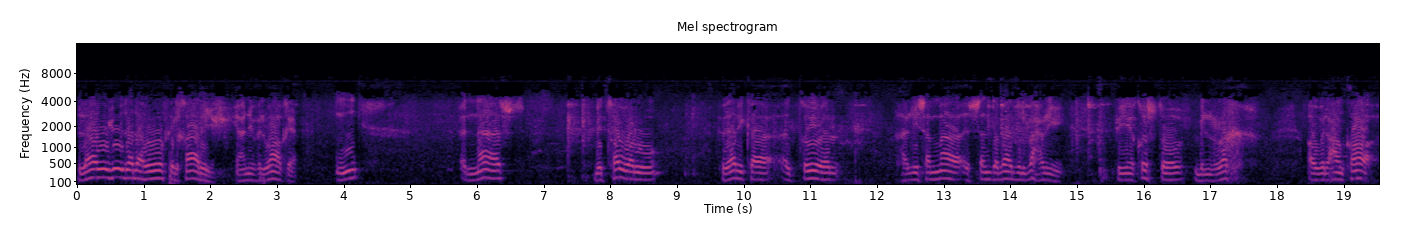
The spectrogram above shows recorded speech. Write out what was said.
لا وجود له في الخارج يعني في الواقع? الناس بيتصوروا ذلك الطير اللي سماه السندباد البحري في قصته بالرخ أو بالعنقاء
